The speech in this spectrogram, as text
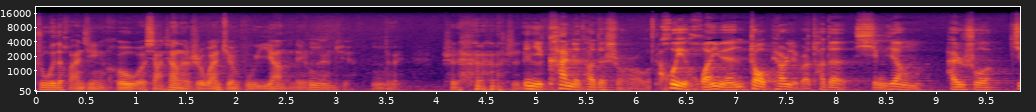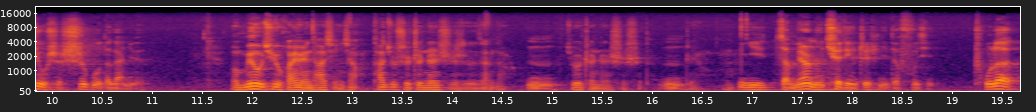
周围的环境和我想象的是完全不一样的那种感觉，对，是 是。那你看着他的时候，会还原照片里边他的形象吗？还是说就是尸骨的感觉？我没有去还原他形象，他就是真真实实的在那儿，嗯就是真真实实的，嗯这样。你怎么样能确定这是你的父亲？除了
